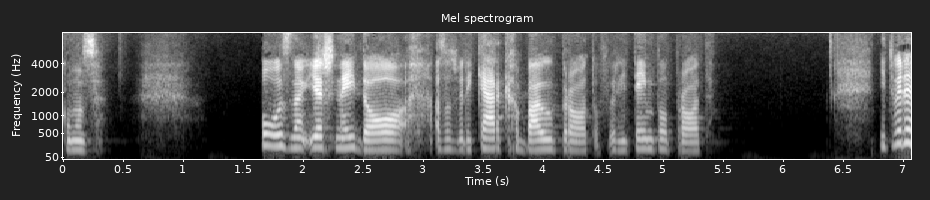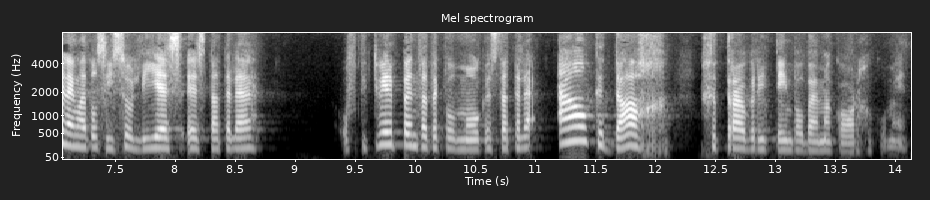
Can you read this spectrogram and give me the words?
Kom ons pause nou eers net daar as ons oor die kerkgebou praat of oor die tempel praat. Die tweede ding wat ons hierso lees is dat hulle of die tweede punt wat ek wil maak is dat hulle elke dag getrou by die tempel bymekaar gekom het.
